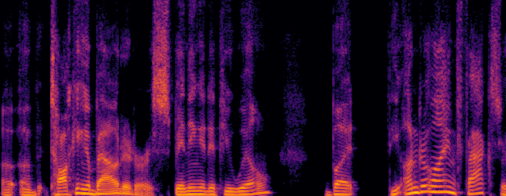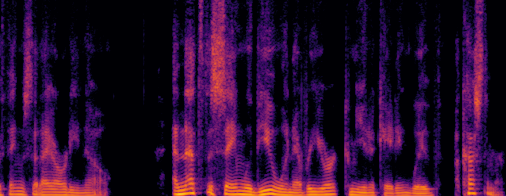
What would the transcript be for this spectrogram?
of talking about it or spinning it, if you will. But the underlying facts are things that I already know. And that's the same with you whenever you're communicating with a customer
